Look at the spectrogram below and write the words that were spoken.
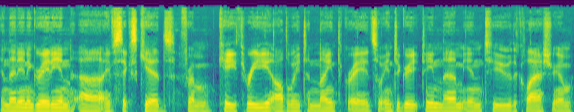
And then integrating, uh, I have six kids from K3 all the way to ninth grade. So, integrating them into the classroom.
